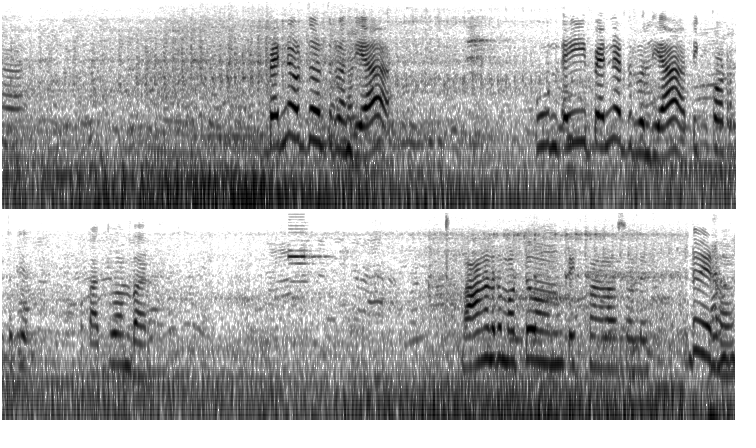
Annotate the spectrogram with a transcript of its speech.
ஆ. பென் எடுத்து எடுத்துட்டு வந்தியா பூ- ஏய் பென் எடுத்துட்டு வந்தியா டிக் போடுறதுக்கு கத்துவான் பாரு. வாங்கினது மட்டும் டிக் பண்ணலாம் சொல்லு. ரெண்டு வேணும்.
